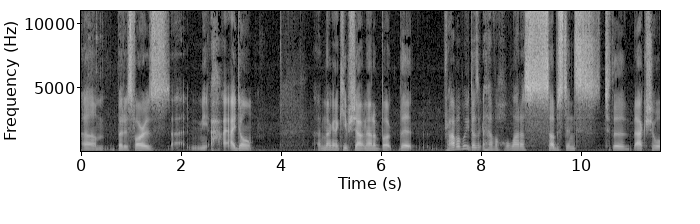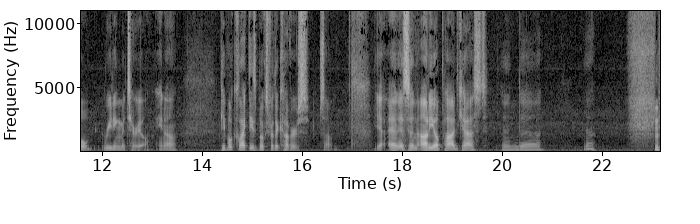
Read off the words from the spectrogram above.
Um, but as far as uh, me, I, I don't. I'm not gonna keep shouting out a book that probably doesn't have a whole lot of substance to the actual reading material. You know, people collect these books for the covers, so yeah, and it's an audio podcast, and uh, yeah.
